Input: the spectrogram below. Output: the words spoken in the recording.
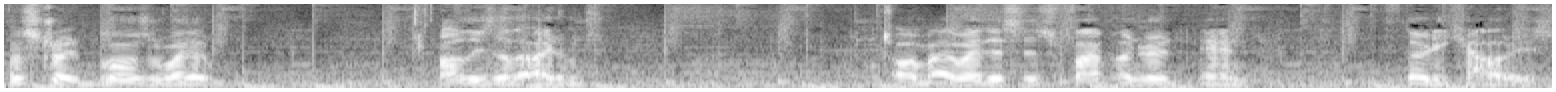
It straight blows away all these other items. Oh, and by the way, this is 530 calories.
